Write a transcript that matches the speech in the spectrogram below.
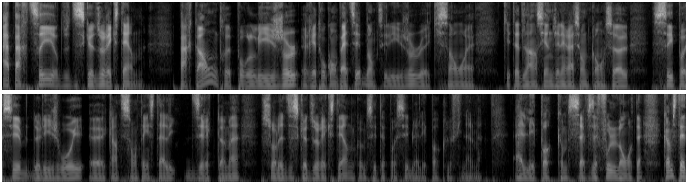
à partir du disque dur externe. Par contre, pour les jeux rétrocompatibles, donc c'est les jeux qui euh, qui étaient de l'ancienne génération de consoles, c'est possible de les jouer quand ils sont installés directement sur le disque dur externe, comme c'était possible à l'époque, finalement. À l'époque, comme ça faisait full longtemps. Comme c'était,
